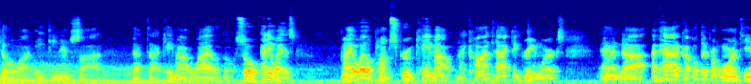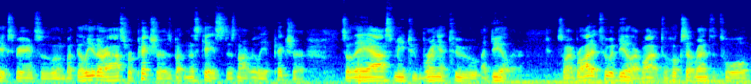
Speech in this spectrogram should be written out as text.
kilowatt, 18 inch saw that uh, came out a while ago. So anyways, my oil pump screw came out and I contacted Greenworks and uh, I've had a couple different warranty experiences with them, but they'll either ask for pictures, but in this case, there's not really a picture. So they asked me to bring it to a dealer. So I brought it to a dealer. I brought it to Hooks at Rent a Tool,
